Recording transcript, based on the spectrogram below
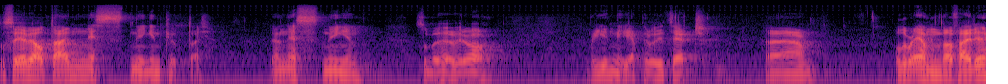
så ser vi at det er nesten ingen kutt der. Det er nesten ingen som behøver å bli nedprioritert. Eh, og det ble enda færre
